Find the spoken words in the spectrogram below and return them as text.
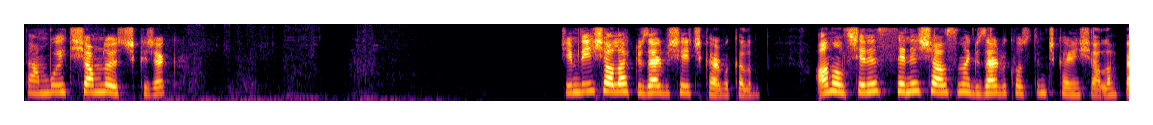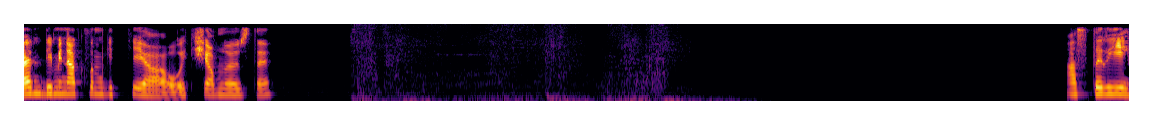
Tamam bu ihtişamlı öz çıkacak. Şimdi inşallah güzel bir şey çıkar bakalım. Anıl senin, senin şansına güzel bir kostüm çıkar inşallah. Ben demin aklım gitti ya o ihtişamlı özde. Astarı.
